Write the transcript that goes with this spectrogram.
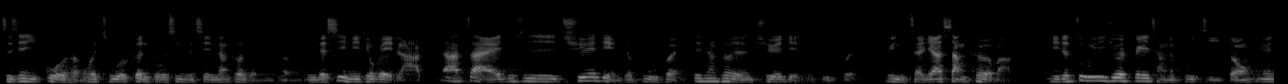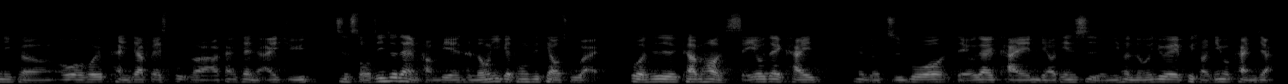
时间一过，可能会出了更多新的线上课程，你可能你的吸引力就被拉。那再来就是缺点的部分，线上课程缺点的部分，因为你在家上课嘛，你的注意力就会非常的不集中，因为你可能偶尔会看一下 Facebook 啊，看一下你的 IG，手机就在你旁边，很容易一个通知跳出来，或者是 Clubhouse 谁又在开。那个直播谁又在开聊天室，你很容易就会不小心又看一下，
